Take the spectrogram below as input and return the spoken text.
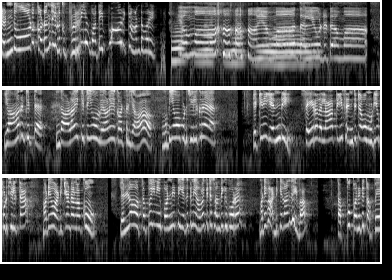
ரெண்டு ஓட கடந்து எனக்கு பெரிய வதைப்பா இருக்கு ஆண்டவரே. எம்மா எம்மா தள்ளி விட்டுட்டாம்மா யாருக்கிட்ட இந்த அலாய்கிட்டயும் வேலையை காட்டுறியா முடியவா பிடிச்சி இழுக்கிற எக்கினி எந்தி செய்யறது எல்லாத்தையும் செஞ்சுட்டு அவ முடிய பிடிச்சி இழுத்தா மடியவ அடிக்காண்டாலாக்கும் எல்லா தப்பையும் நீ பண்ணிட்டு எதுக்கு நீ அவகிட்ட சண்டைக்கு போற மடிவ அடிக்க தான் செய்வா தப்பு பண்ணிட்டு தப்பே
